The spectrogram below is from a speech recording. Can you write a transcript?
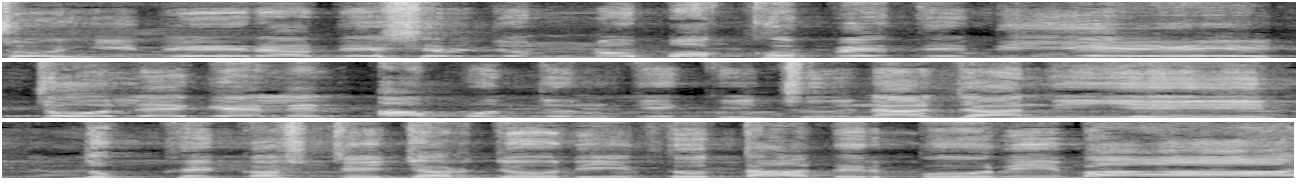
শহীদেরা দেশের জন্য বক্ষ পেতে দিয়ে চলে গেলেন আপনজনকে কিছুই না জানিয়ে। দুঃখে কষ্টে জর্জরিত তাদের পরিবার।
